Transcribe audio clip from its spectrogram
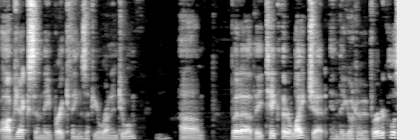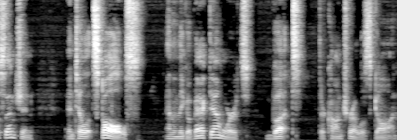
objects and they break things if you run into them. Um, but uh, they take their light jet and they go to a vertical ascension until it stalls, and then they go back downwards, but their contrail is gone,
